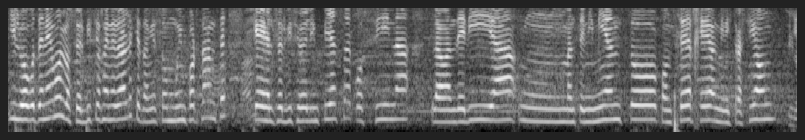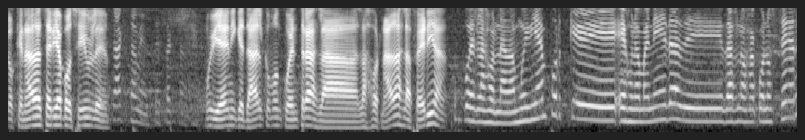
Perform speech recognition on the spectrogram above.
Y luego tenemos los servicios generales que también son muy importantes, que es el servicio de limpieza, cocina, lavandería, mm, mantenimiento, conserje, administración. Sin los que nada sería posible. Exactamente, exactamente. Muy bien, ¿y qué tal? ¿Cómo encuentras las jornadas, la feria? Pues las jornadas muy bien porque es una manera de darnos a conocer,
